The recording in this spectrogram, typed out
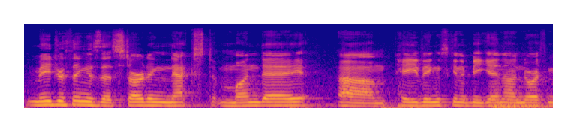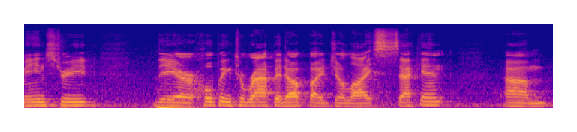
major thing is that starting next Monday, um, paving's going to begin on North Main Street. They are hoping to wrap it up by July 2nd. Um,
